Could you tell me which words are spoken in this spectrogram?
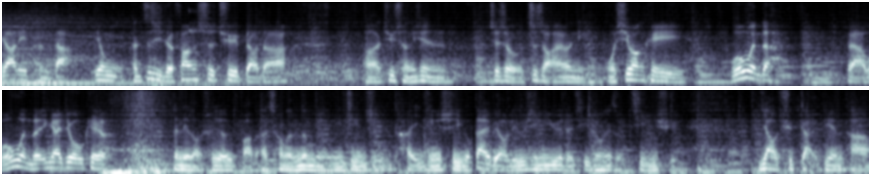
压力很大，用很自己的方式去表达，呃，去呈现这首至少还有你。我希望可以稳稳的，对啊，稳稳的应该就 OK 了。森迪老师又把它唱的那么淋漓尽致，它已经是一个代表流行音乐的其中一首金曲。要去改编它，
